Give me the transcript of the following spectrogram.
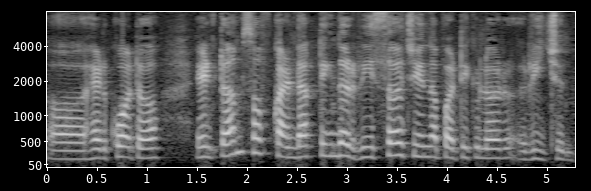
uh, headquarter in terms of conducting the research in a particular region.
